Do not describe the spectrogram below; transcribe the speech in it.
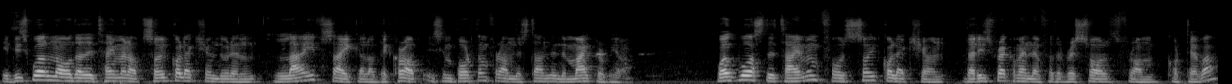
it is well known that the timing of soil collection during life cycle of the crop is important for understanding the microbiome. What was the timing for soil collection that is recommended for the results from Corteva?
